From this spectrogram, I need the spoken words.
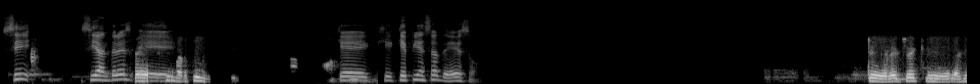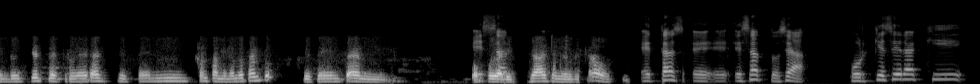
Sí, sí, Andrés. Eh, Martín. ¿qué, qué, qué piensas de eso? Que el hecho de que las industrias petroleras estén contaminando tanto, que estén tan popularizadas en el mercado. Estás, eh, eh, exacto, o sea, ¿por qué será que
